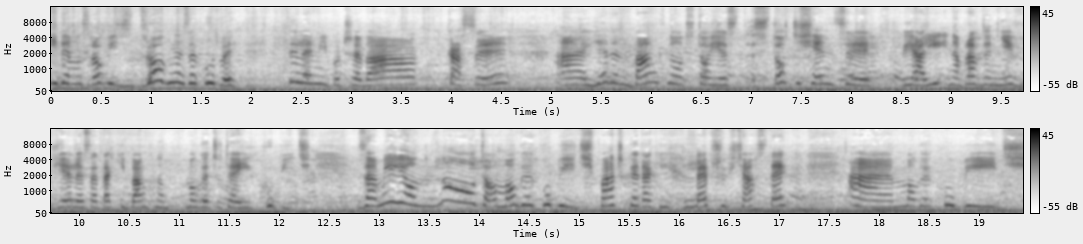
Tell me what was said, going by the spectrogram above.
Idę zrobić drobne zakupy. Tyle mi potrzeba kasy. A jeden banknot to jest 100 tysięcy reali i naprawdę niewiele za taki banknot mogę tutaj kupić. Za milion, no to mogę kupić paczkę takich lepszych ciastek. Mogę kupić.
